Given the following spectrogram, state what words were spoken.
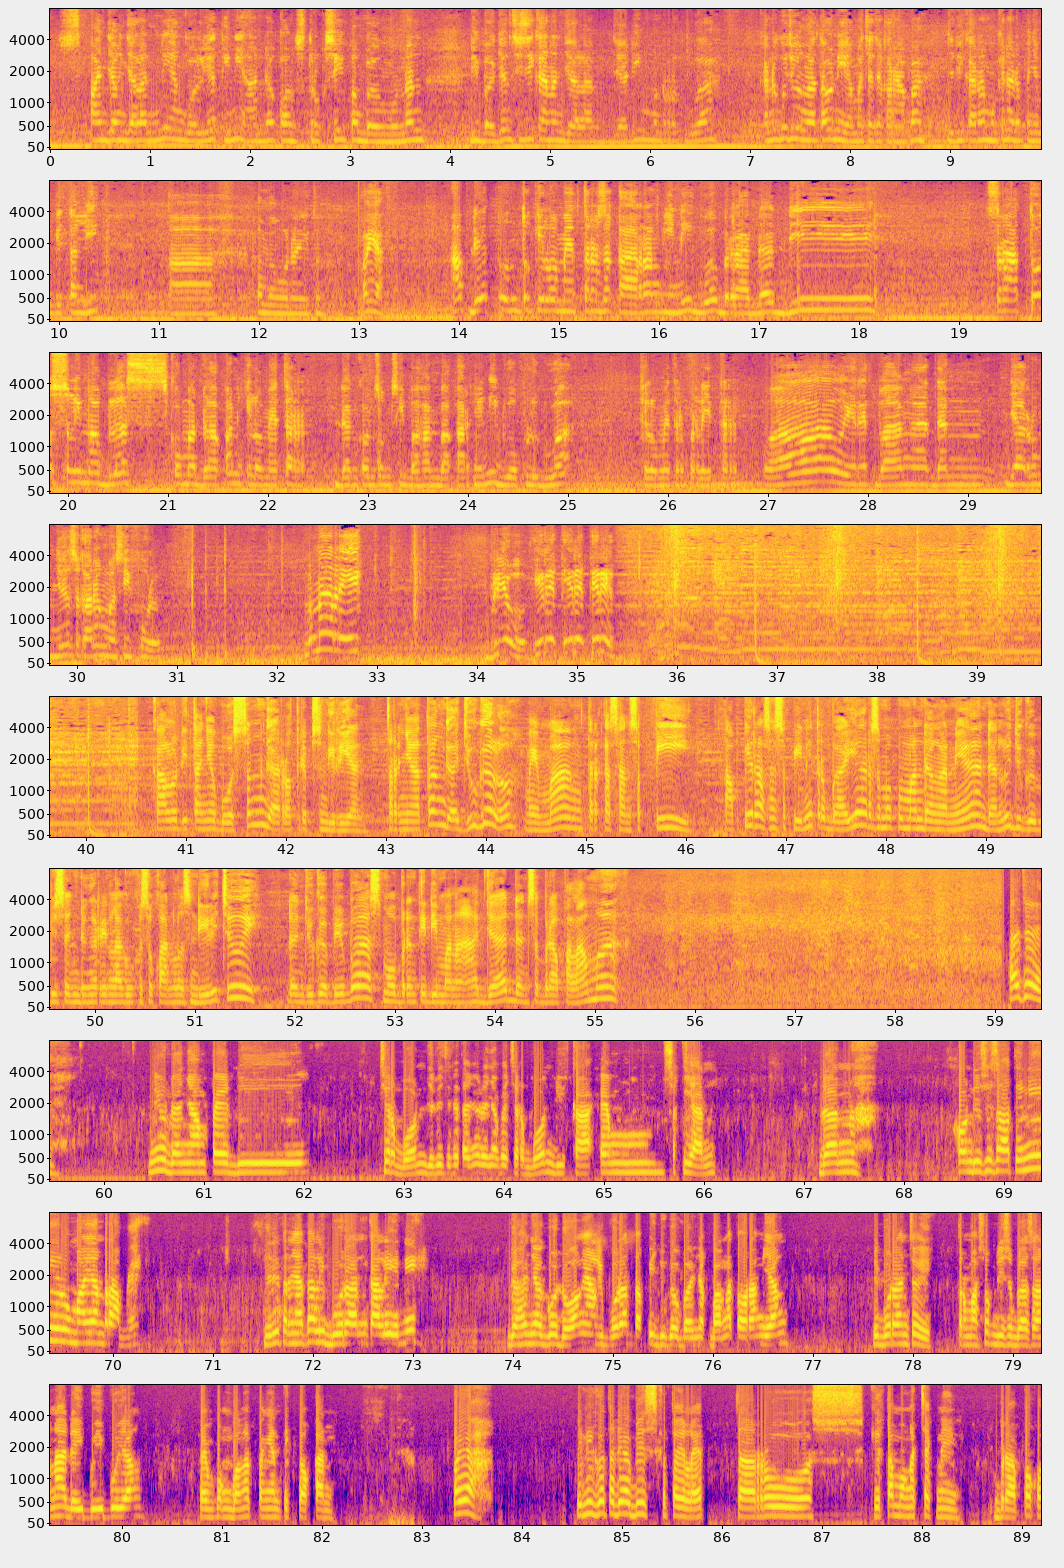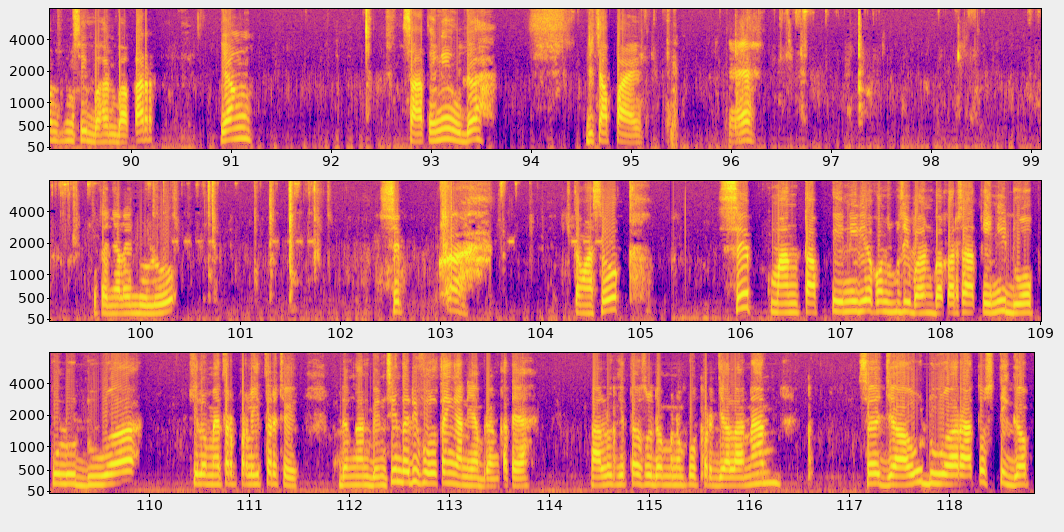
sepanjang jalan ini yang gue lihat ini ada konstruksi pembangunan di bagian sisi kanan jalan. Jadi menurut gue, karena gue juga nggak tahu nih ya macetnya karena apa. Jadi karena mungkin ada penyempitan di uh, pembangunan itu. Oh ya, update untuk kilometer sekarang ini gue berada di 115,8 km dan konsumsi bahan bakarnya ini 22 km per liter. Wow irit banget. Dan jarumnya sekarang masih full. Menarik. Brio irit irit irit Kalau ditanya bosen nggak road trip sendirian? Ternyata nggak juga loh. Memang terkesan sepi. Tapi rasa sepi ini terbayar sama pemandangannya dan lu juga bisa dengerin lagu kesukaan lo sendiri cuy. Dan juga bebas mau berhenti di mana aja dan seberapa lama. Aja, ini udah nyampe di Cirebon. Jadi ceritanya udah nyampe Cirebon di KM sekian. Dan kondisi saat ini lumayan rame jadi ternyata liburan kali ini gak hanya gue doang yang liburan, tapi juga banyak banget orang yang liburan cuy. Termasuk di sebelah sana ada ibu-ibu yang tempong banget pengen tiktokan. Oh ya, ini gue tadi habis ke toilet, terus kita mau ngecek nih berapa konsumsi bahan bakar yang saat ini udah dicapai. Oke. Kita nyalain dulu sip. Ah, kita masuk. Sip mantap. Ini dia konsumsi bahan bakar saat ini 22 km per liter cuy. Dengan bensin tadi full tank kan ya berangkat ya. Lalu kita sudah menempuh perjalanan sejauh 236,5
